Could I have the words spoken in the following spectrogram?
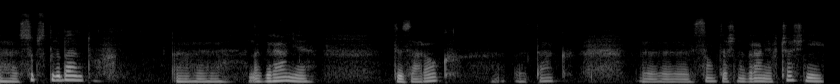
e, subskrybentów. E, nagranie Ty za rok, e, tak. E, Są też nagrania wcześniej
